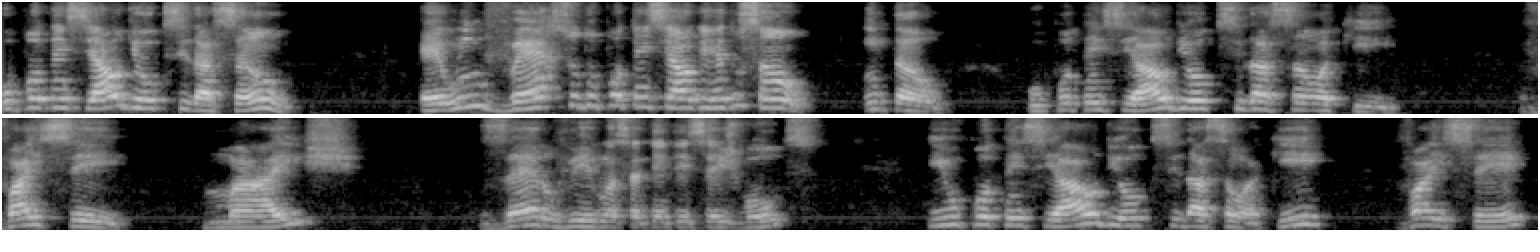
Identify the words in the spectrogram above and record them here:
o potencial de oxidação é o inverso do potencial de redução. Então, o potencial de oxidação aqui vai ser mais 0,76 volts e o potencial de oxidação aqui vai ser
